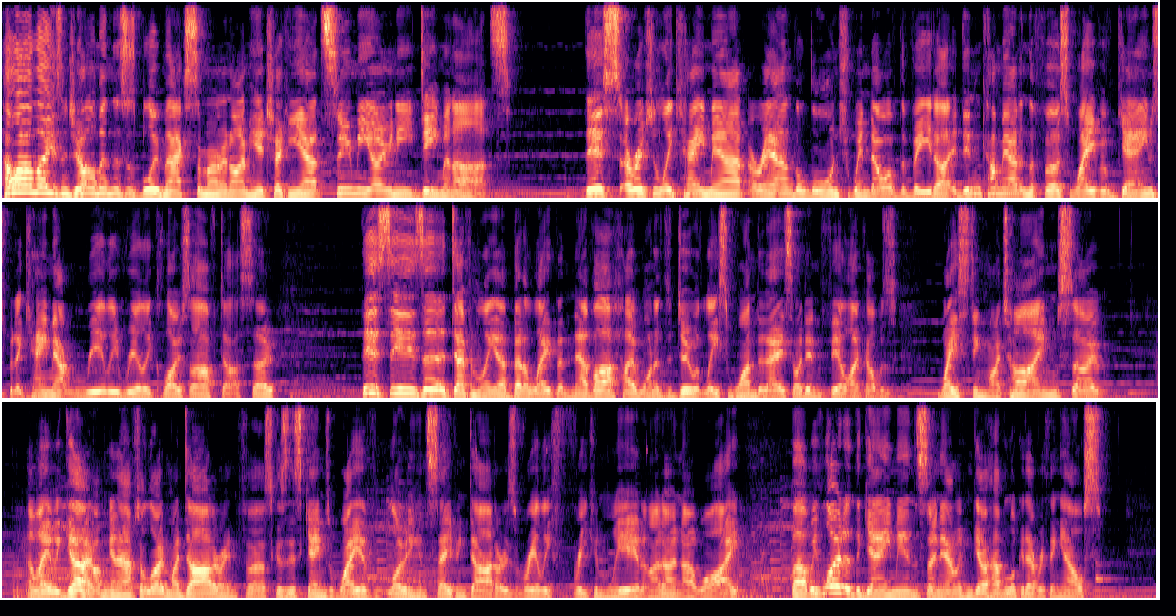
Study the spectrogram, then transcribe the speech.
Hello ladies and gentlemen, this is Blue Maxima and I'm here checking out Sumioni Demon Arts. This originally came out around the launch window of the Vita. It didn't come out in the first wave of games, but it came out really, really close after. So this is uh, definitely a better late than never. I wanted to do at least one today so I didn't feel like I was wasting my time. So Away we go. I'm gonna have to load my data in first, because this game's way of loading and saving data is really freaking weird, and I don't know why. But we've loaded the game in, so now we can go have a look at everything else.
